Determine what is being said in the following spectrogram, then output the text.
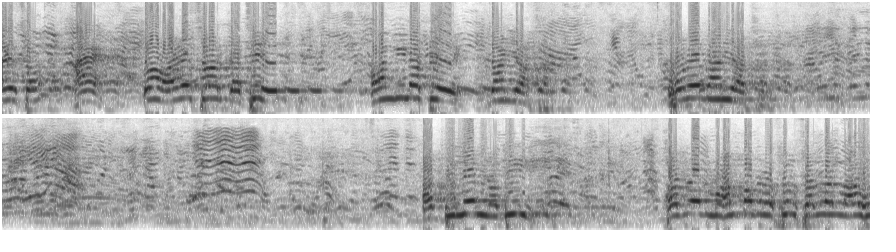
আয়েশা। হ্যাঁ। তো আয়েশার কাছে আঙ্গিনাতে দাঁড়িয়ে আছে। ঘরে দাঁড়িয়ে আছে। আর দিনের নবী হজরত মোহাম্মদ রসুল সাল্লাহু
